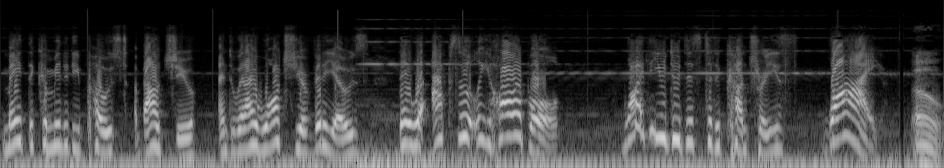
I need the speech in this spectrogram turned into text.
made the community post about you, and when I watched your videos, they were absolutely horrible. Why do you do this to the countries? Why? Oh,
